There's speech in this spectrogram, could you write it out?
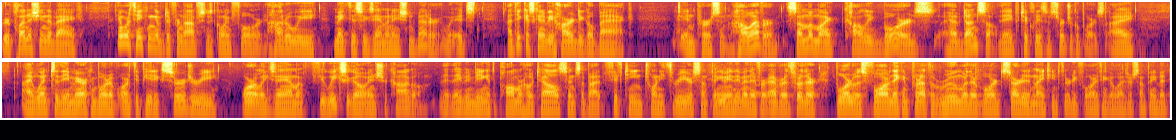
replenishing the bank, and we're thinking of different options going forward. How do we make this examination better? It's I think it's going to be hard to go back in person. However, some of my colleague boards have done so. They particularly some surgical boards. I I went to the American Board of Orthopedic Surgery oral exam a few weeks ago in Chicago. They've been meeting at the Palmer Hotel since about 1523 or something. I mean, they've been there forever. That's where their board was formed. They can point out the room where their board started in 1934, I think it was, or something. But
